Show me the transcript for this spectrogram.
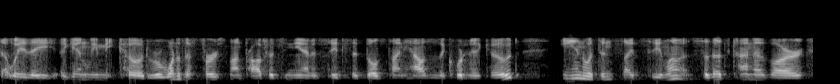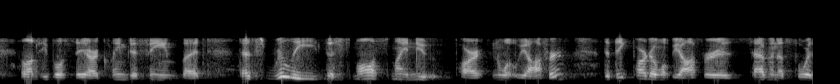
That way, they again we meet code. We're one of the first nonprofits in the United States that builds tiny houses according to code and within inside city limits. So that's kind of our. A lot of people say our claim to fame, but that's really the smallest, minute part in what we offer. The big part of what we offer is having a 4,000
